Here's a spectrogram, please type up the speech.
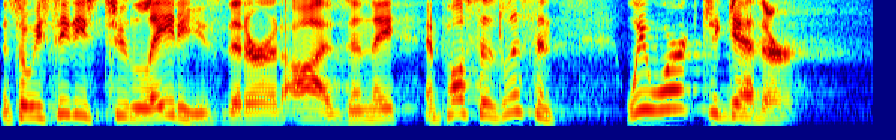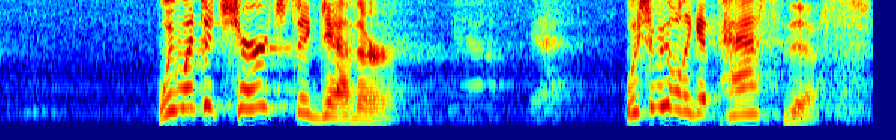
And so we see these two ladies that are at odds, and they and Paul says, listen, we work together. We went to church together. We should be able to get past this.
